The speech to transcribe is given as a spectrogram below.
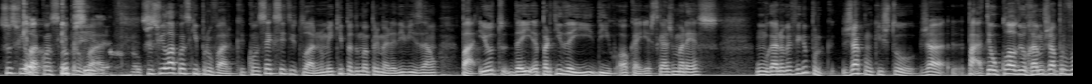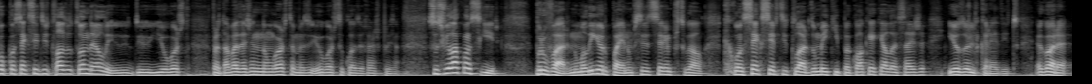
Se o Cilar conseguir provar, se o Cilar conseguir provar que consegue ser titular numa equipa de uma primeira divisão, pá, eu daí, a partir daí digo, ok, este gajo merece um lugar no Benfica porque já conquistou, já, pá, até o Cláudio Ramos já provou que consegue ser titular do Tondela e eu, eu, eu gosto, pronto, talvez a gente não gosta, mas eu gosto do Cláudio Ramos, por exemplo. Se o Cilar conseguir provar numa Liga Europeia, não precisa de ser em Portugal, que consegue ser titular de uma equipa, qualquer que ela seja, eu dou-lhe crédito. Agora,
